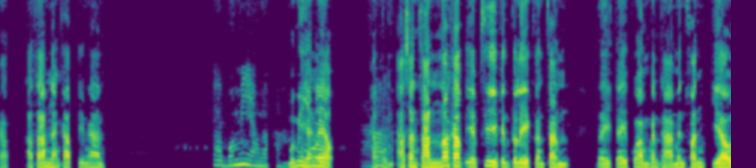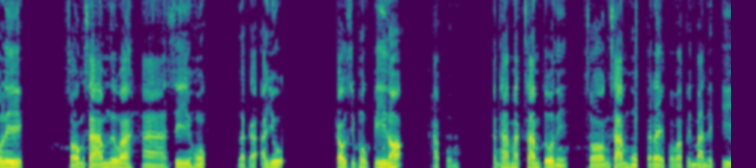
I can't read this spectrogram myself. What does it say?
ครับเอาถามหยังครับทีมงานค่ะบ่มีหยังละค่ะบ่มีหยังแล้วจ้ะ ครับผมเอาสั้นๆเนาะครับ FC เป็นตัวเลขสั้นๆได้ใจความคันถามเป็นฝันเกี่ยวเลข2 3หรือว่า5 4 6แล้วก็อายุ96ปีเนาะครับผมคันถามมักสามตัวนี่2 3 6ก็ได้เพราะว่าเป็นบ้านเลขที่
